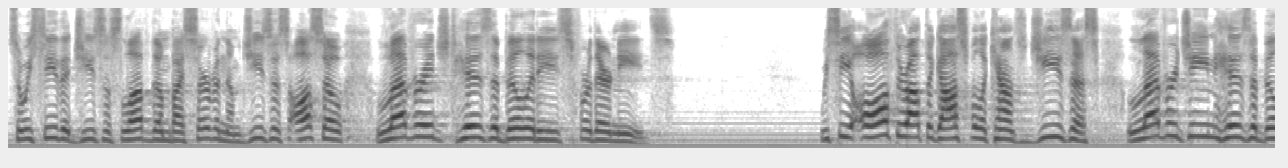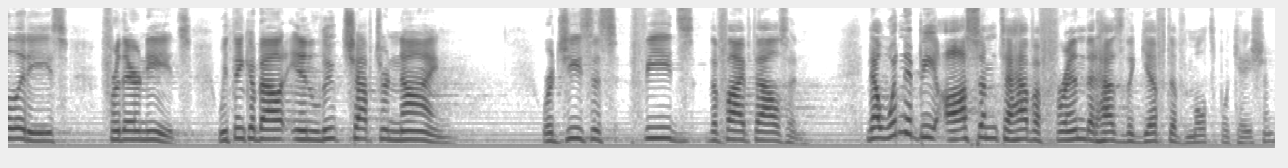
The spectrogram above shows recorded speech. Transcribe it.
So we see that Jesus loved them by serving them. Jesus also leveraged his abilities for their needs. We see all throughout the gospel accounts Jesus leveraging his abilities for their needs. We think about in Luke chapter 9, where Jesus feeds the 5,000. Now, wouldn't it be awesome to have a friend that has the gift of multiplication?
